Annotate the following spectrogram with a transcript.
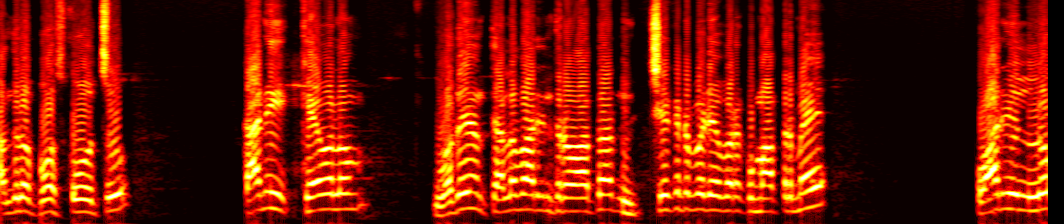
అందులో పోసుకోవచ్చు. కానీ కేవలం ఉదయం తెల్లవారిన తర్వాత చీకటి పడే వరకు మాత్రమే క్వారీల్లో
